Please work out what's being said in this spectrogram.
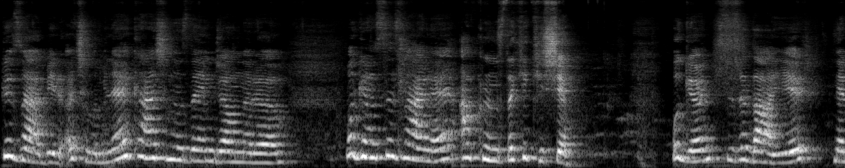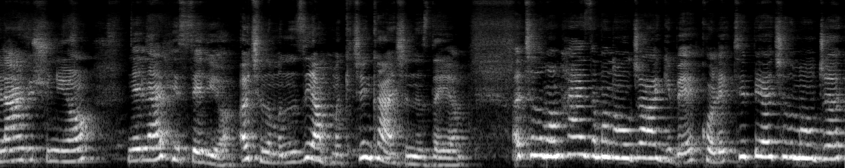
Güzel bir açılım ile karşınızdayım canlarım. Bugün sizlerle aklınızdaki kişi. Bugün size dair neler düşünüyor, neler hissediyor açılımınızı yapmak için karşınızdayım. Açılımım her zaman olacağı gibi kolektif bir açılım olacak.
